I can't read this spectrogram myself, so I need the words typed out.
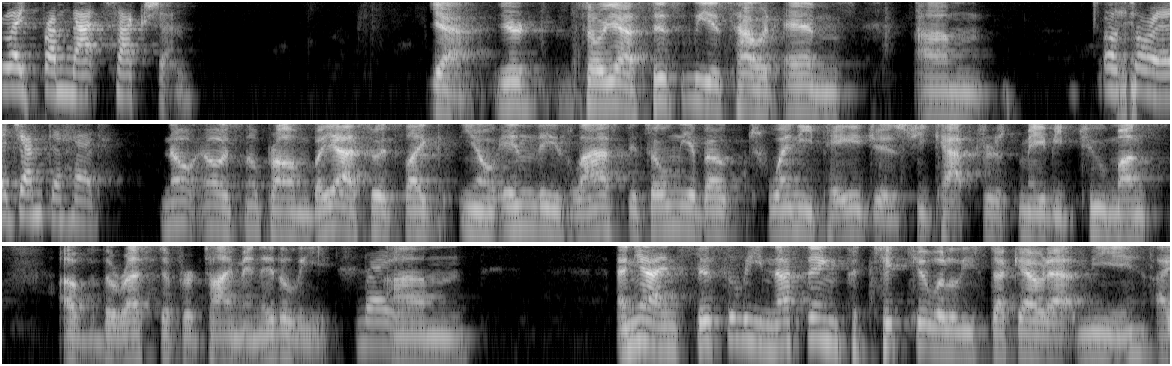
like from that section. Yeah, you're so yeah, Sicily is how it ends. Um Oh, sorry, I jumped ahead. No, no, it's no problem. But yeah, so it's like, you know, in these last, it's only about 20 pages. She captures maybe two months of the rest of her time in Italy. Right. Um, and yeah, in Sicily, nothing particularly stuck out at me. I,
